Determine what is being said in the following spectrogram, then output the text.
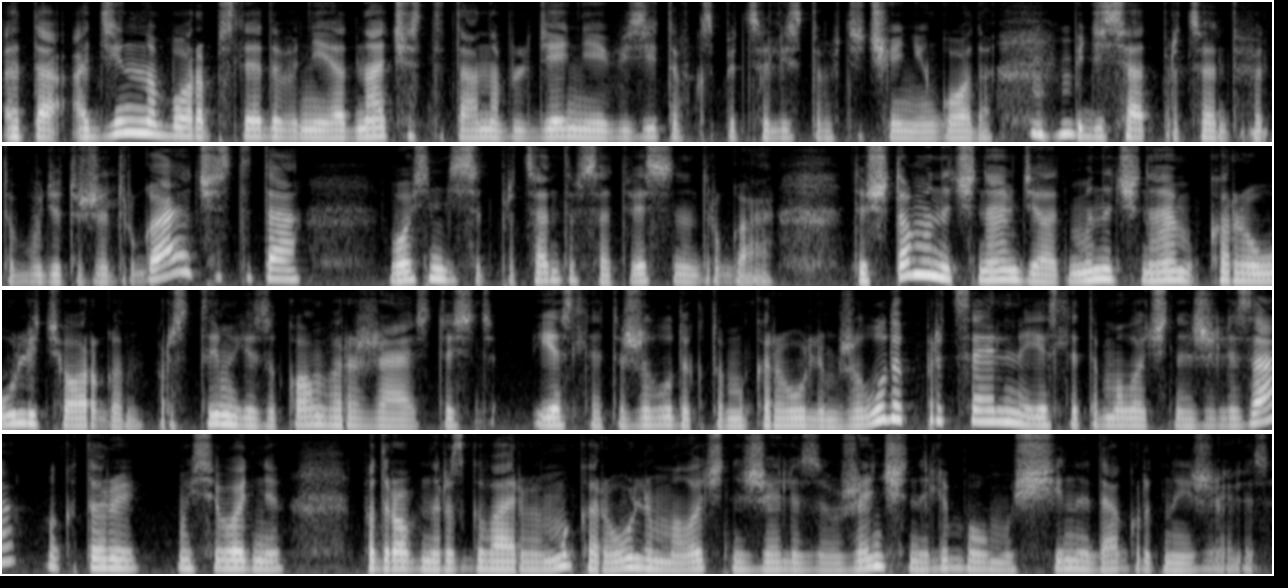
это один набор обследований одна частота наблюдения и визитов к специалистам в течение года. Угу. 50% это будет уже другая частота. 80% соответственно другая. То есть что мы начинаем делать? Мы начинаем караулить орган, простым языком выражаясь. То есть если это желудок, то мы караулим желудок прицельно, если это молочная железа, о которой мы сегодня подробно разговариваем, мы караулим молочные железы у женщины либо у мужчины, да, грудные железы.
